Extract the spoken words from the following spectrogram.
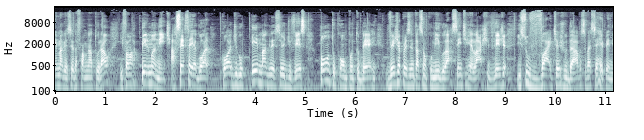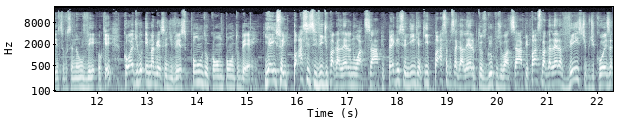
emagrecer da forma natural e forma permanente. Acesse aí agora código emagrecerdevez.com.br, veja a apresentação comigo lá, sente, relaxe, veja, isso vai te ajudar, você vai se arrepender se você não vê, ok? Código emagrecerdevez.com.br. E é isso aí, passa esse vídeo pra galera no WhatsApp, pega esse link aqui, passa pra essa galera, pros teus grupos de WhatsApp, passa pra galera ver esse tipo de coisa.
